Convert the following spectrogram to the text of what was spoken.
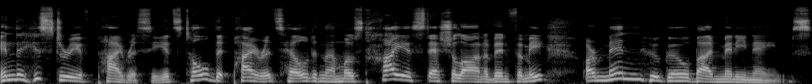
In the history of piracy, it's told that pirates held in the most highest echelon of infamy are men who go by many names.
